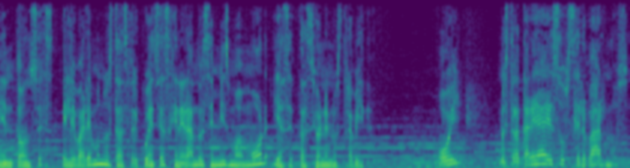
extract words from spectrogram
entonces elevaremos nuestras frecuencias generando ese mismo amor y aceptación en nuestra vida. Hoy, nuestra tarea es observarnos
